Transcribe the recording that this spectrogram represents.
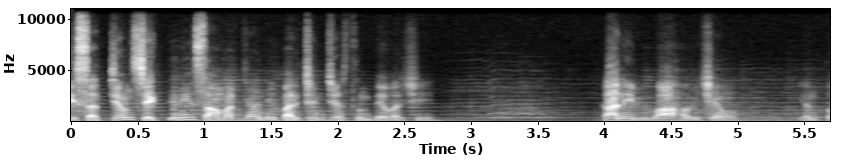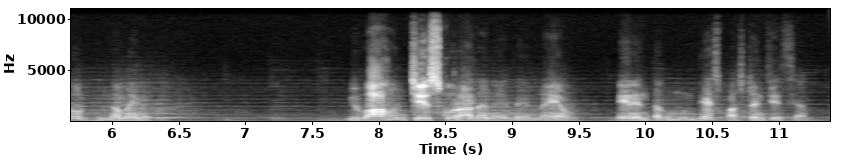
ఈ సత్యం శక్తిని సామర్థ్యాన్ని పరిచయం చేస్తుంది దేవర్షి. కానీ వివాహ విషయం ఎంతో భిన్నమైనది. వివాహం చేసుకోరాదనే నిర్ణయం నేను ఇంతకు ముందే స్పష్టం చేశాను.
